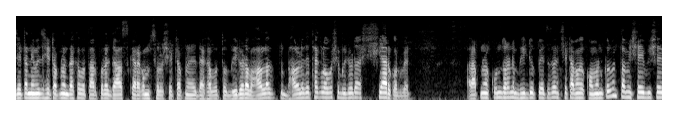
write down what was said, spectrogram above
যেটা নেমেছে সেটা আপনার দেখাবো, তারপরে গাছ কীরকম ছিল সেটা আপনাদের দেখাবো। তো ভিডিওটা ভালো লাগ, ভালো লেগে থাকলে অবশ্যই ভিডিওটা শেয়ার করবেন। আর আপনারা কোন ধরনের ভিডিও পেতে চান সেটা আমাকে কমেন্ট করবেন, তো আমি সেই বিষয়ে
